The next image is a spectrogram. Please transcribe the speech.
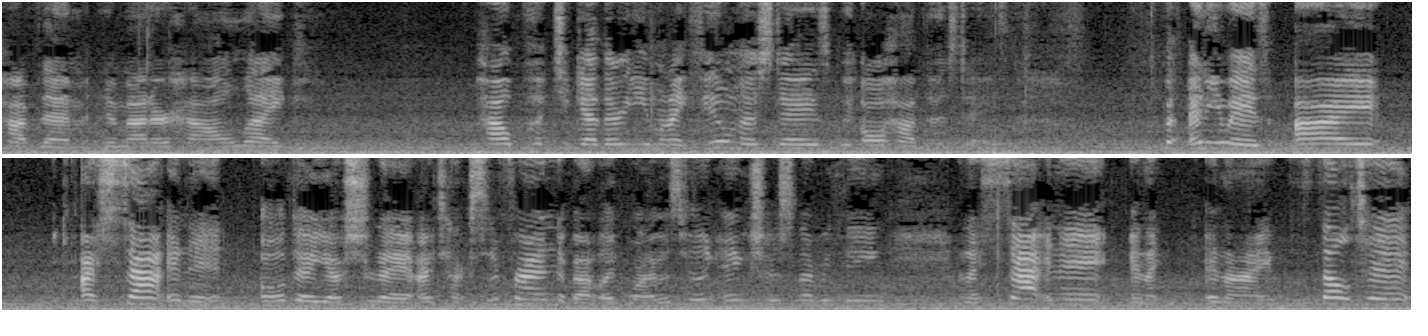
have them no matter how like how put together you might feel most days we all have those days. But anyways i i sat in it all day yesterday. I texted a friend about like why i was feeling anxious and everything and i sat in it and i and i felt it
